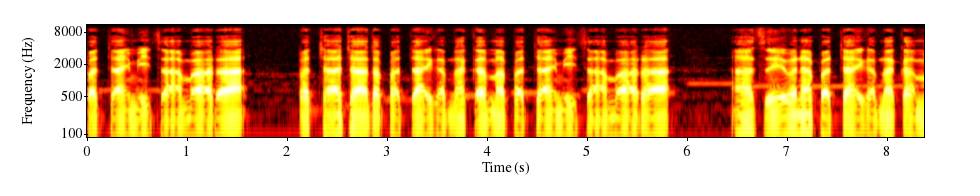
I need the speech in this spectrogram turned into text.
ปัจจัยมีสามวาระ ปัจฉาชาตปัจจัยกับนักกรรมปัจจัยมีสามวาระ อาเสวนปัจจัยกับนักกรรม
